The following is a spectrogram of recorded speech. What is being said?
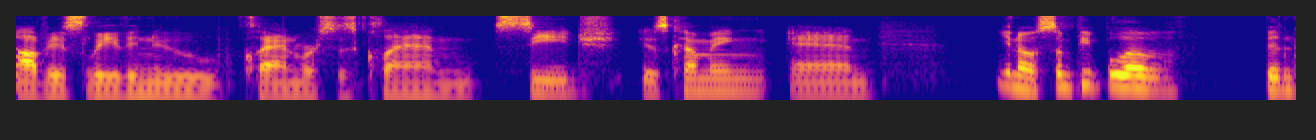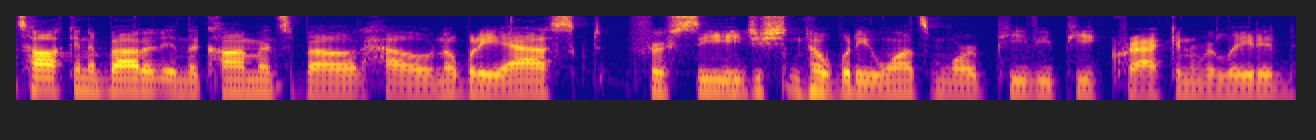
obviously the new clan versus clan siege is coming and you know some people have been talking about it in the comments about how nobody asked for siege nobody wants more pvp kraken related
